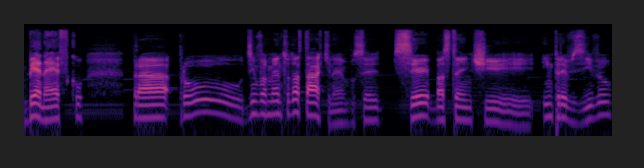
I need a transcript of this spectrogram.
benéfico para o desenvolvimento do ataque, né? Você ser bastante imprevisível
